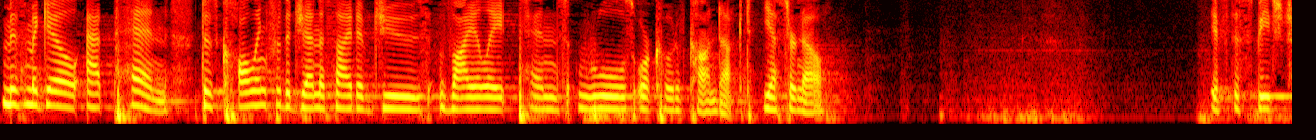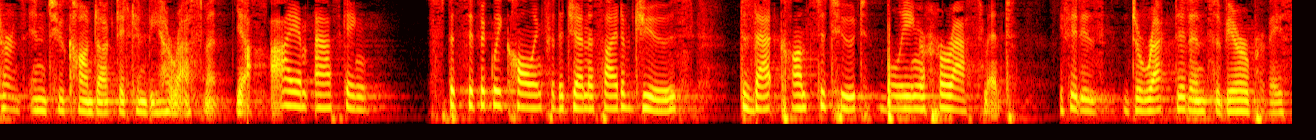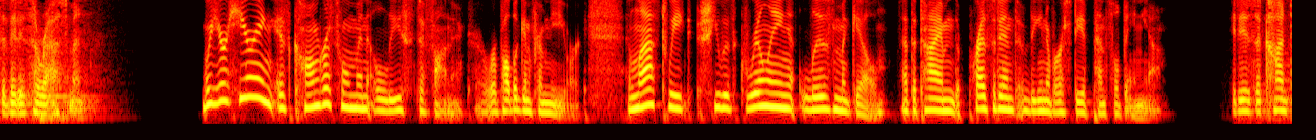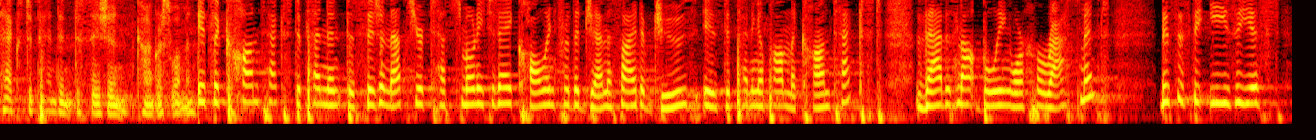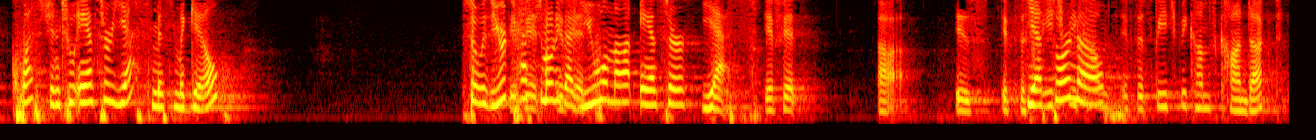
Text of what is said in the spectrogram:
Ms. Magill, at Penn, does calling for the genocide of Jews violate Penn's rules or code of conduct? Yes or no? If the speech turns into conduct, it can be harassment. Yes. I am asking specifically calling for the genocide of Jews. Does that constitute bullying or harassment? If it is directed and severe or pervasive, it is harassment. What you're hearing is Congresswoman Elise Stefanik, a Republican from New York. And last week, she was grilling Liz Magill, at the time the president of the University of Pennsylvania. It is a context dependent decision, Congresswoman. It's a context dependent decision. That's your testimony today. Calling for the genocide of Jews is depending upon the context. That is not bullying or harassment. This is the easiest question to answer yes, Ms. Magill. So is your If testimony if that it- you will not answer yes? If it uh, is, if the Yes speech or no? becomes, if the speech becomes conduct,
